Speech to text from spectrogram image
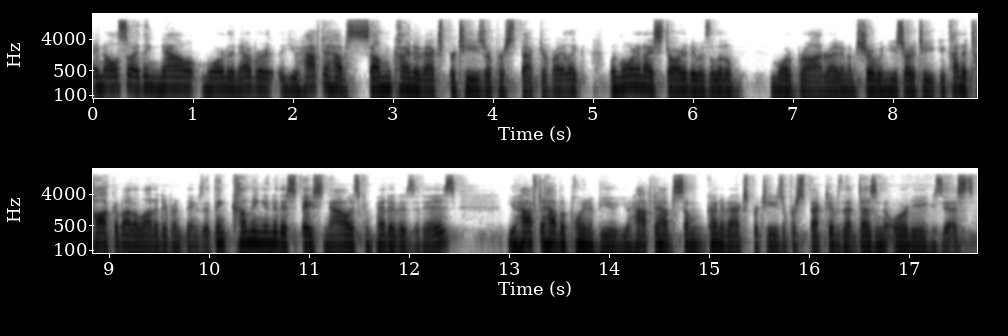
And also, I think now more than ever, you have to have some kind of expertise or perspective, right? Like when Lauryn and I started, it was a little more broad, right? And I'm sure when you started too, you can kind of talk about a lot of different things. I think coming into this space now, as competitive as it is, you have to have a point of view. You have to have some kind of expertise or perspective that doesn't already exist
